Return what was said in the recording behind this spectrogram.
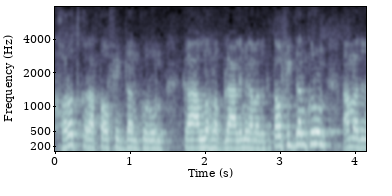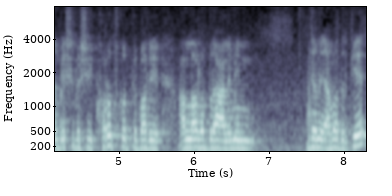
খরচ করার তৌফিক দান করুন। আল্লাহ রবুল্লা আলমিন আমাদেরকে তৌফিক দান করুন। আমরা যেন বেশি বেশি খরচ করতে পারি। আল্লাহ রবুল্লা আলমিন যেন আমাদেরকে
